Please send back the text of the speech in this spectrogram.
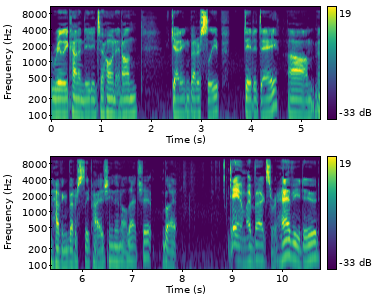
really kind of needing to hone in on getting better sleep day to day um and having better sleep hygiene and all that shit. But damn my bags were heavy dude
